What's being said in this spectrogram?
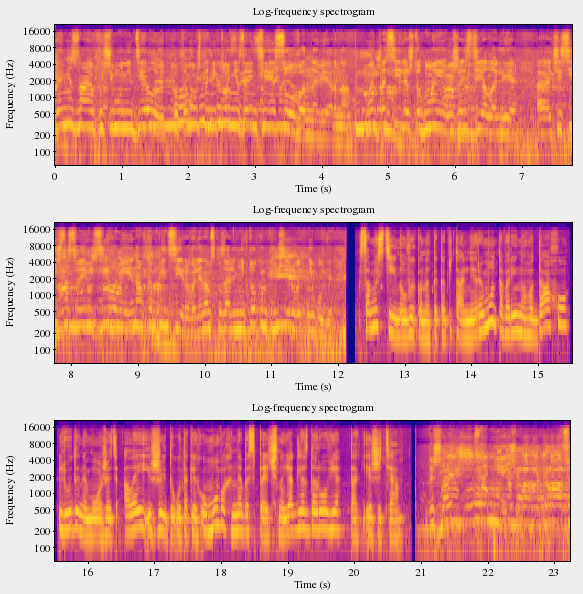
Я не знаю, почему не делают, потому что никто не заинтересован, наверное. Мы просили, чтобы мы уже сделали э, частично своими силами и нам компенсировали. Нам сказали, никто компенсировать не будет. Самостійно виконати капітальний ремонт аварійного даху люди не можуть, але й жити у таких умовах небезпечно як для здоров'я, так і життя. Дышать нечем. Все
